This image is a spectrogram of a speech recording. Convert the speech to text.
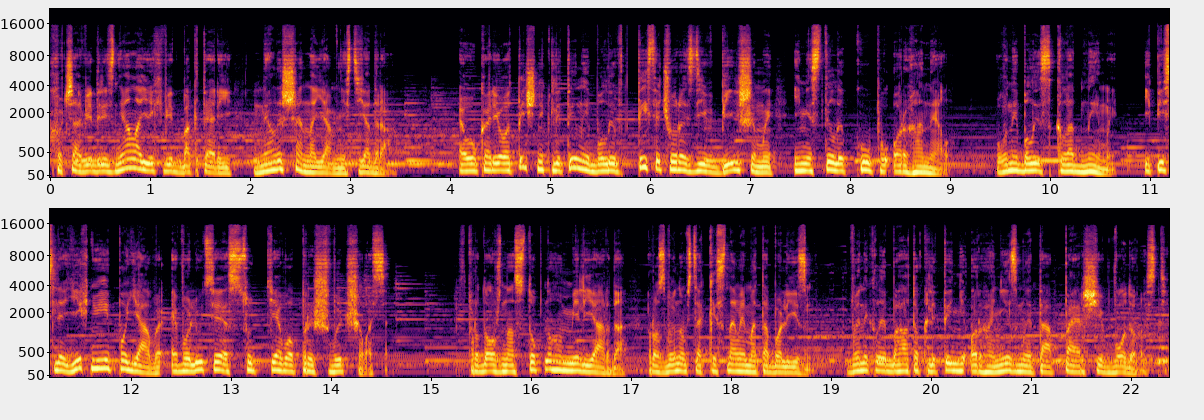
Хоча відрізняла їх від бактерій не лише наявність ядра. Еукаріотичні клітини були в тисячу разів більшими і містили купу органел. Вони були складними, і після їхньої появи еволюція суттєво пришвидшилася. Впродовж наступного мільярда розвинувся кисневий метаболізм, виникли багатоклітинні організми та перші водорості.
